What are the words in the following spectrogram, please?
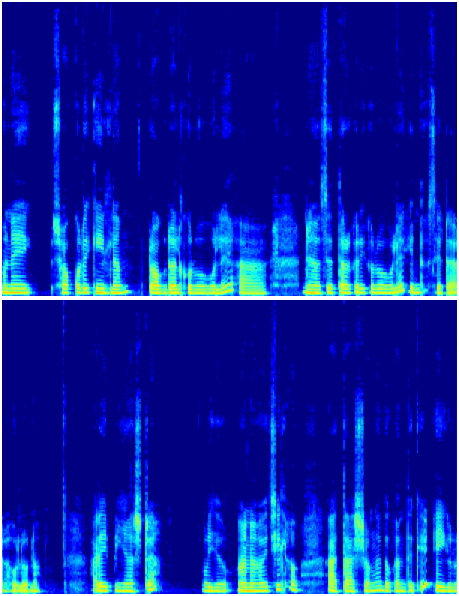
মানে শখ করে কিনলাম, টক ডাল করব বলে আর ঢ্যাঁড়সের তরকারি করব বলে, কিন্তু সেটা আর হলো না। আর এই পেঁয়াজটা ওই যে আনা হয়েছিল আর তার সঙ্গে দোকান থেকে এইগুলো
